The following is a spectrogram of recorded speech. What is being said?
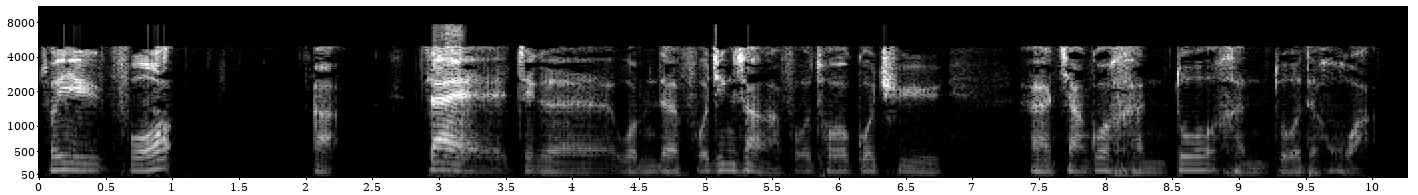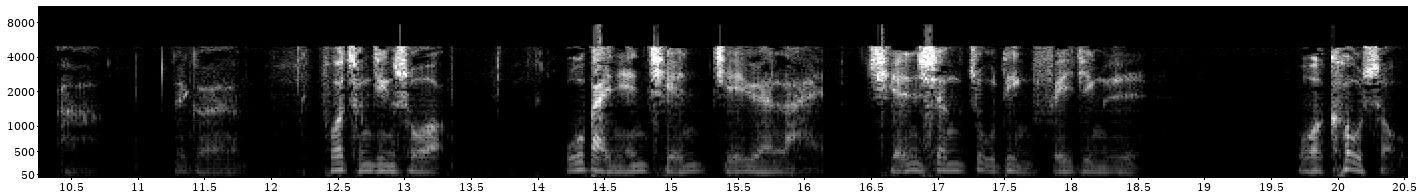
所以佛啊，在这个我们的佛经上啊，佛陀过去啊讲过很多很多的话啊。这个佛曾经说：“五百年前结缘来，前生注定非今日。我叩首，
